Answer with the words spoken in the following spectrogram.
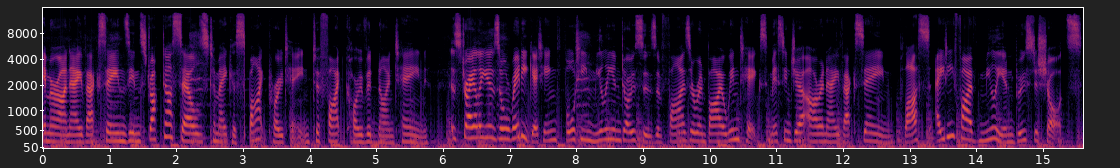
mRNA vaccines instruct our cells to make a spike protein to fight COVID 19. Australia's already getting 40 million doses of Pfizer and BioNTech's messenger RNA vaccine, plus 85 million booster shots.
